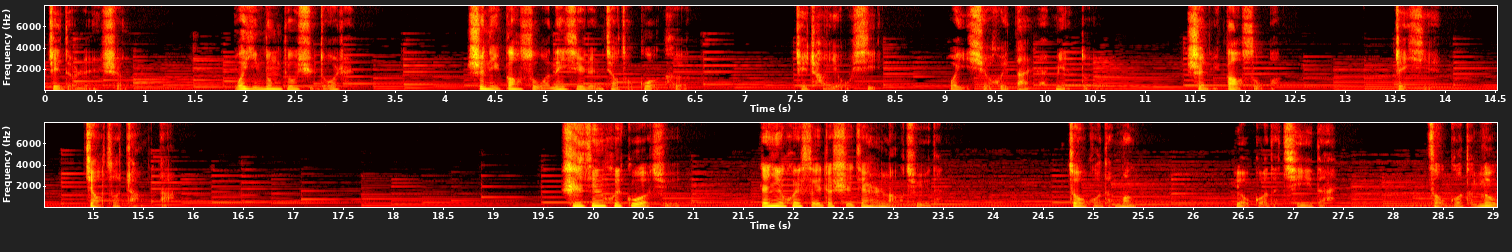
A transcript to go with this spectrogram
这段人生，我已弄丢许多人。是你告诉我那些人叫做过客。这场游戏，我已学会淡然面对。是你告诉我，这些叫做长大。时间会过去，人也会随着时间而老去的。做过的梦，有过的期待，走过的路，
